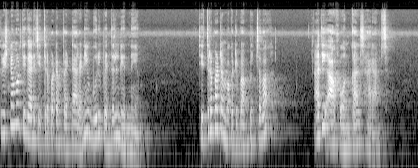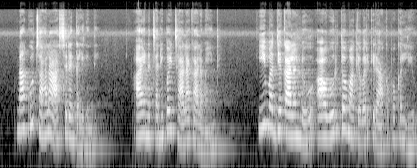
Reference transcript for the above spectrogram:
కృష్ణమూర్తి గారి చిత్రపటం పెట్టాలని ఊరి పెద్దల నిర్ణయం. చిత్రపటం ఒకటి పంపించవా? అది ఆ ఫోన్ కాల్ సారాంశం. నాకు చాలా ఆశ్చర్యం కలిగింది. ఆయన చనిపోయి చాలా కాలమైంది. ఈ మధ్య కాలంలో ఆ ఊరితో మాకెవరికి రాకపోకలు లేవు.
